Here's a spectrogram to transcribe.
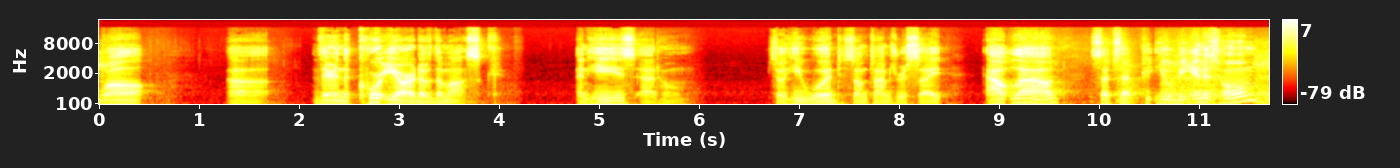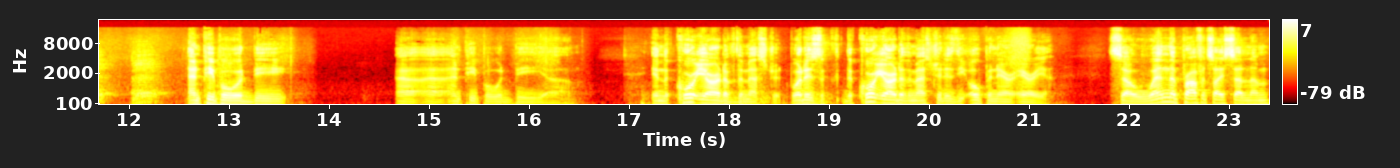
while uh, they're in the courtyard of the mosque, and he's at home, so he would sometimes recite out loud, such that he would be in his home, and people would be, uh, uh, and people would be. Uh, in the courtyard of the masjid. What is the, the courtyard of the masjid is the open air area so when the Prophet ﷺ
